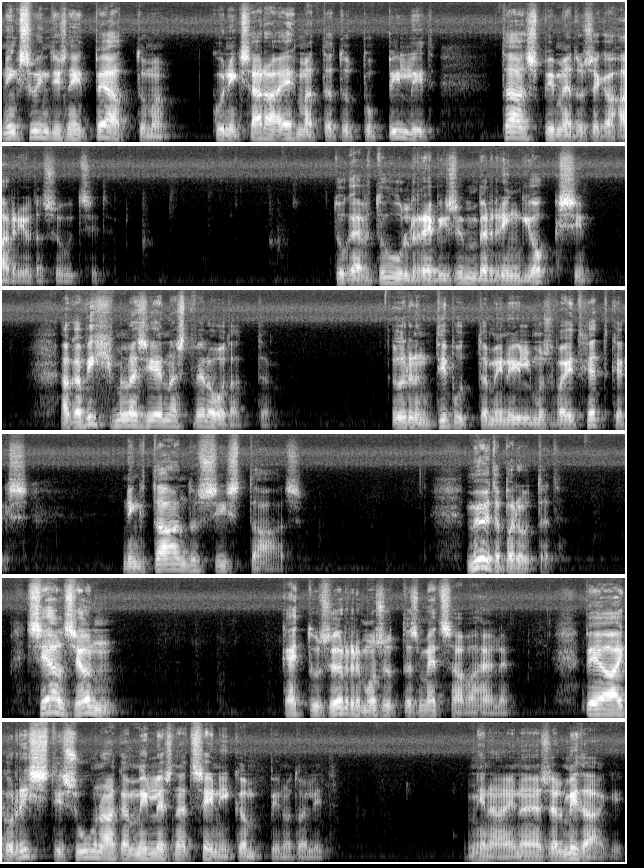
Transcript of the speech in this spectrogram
ning sundis neid peatuma, kuniks ära ehmatatud pupillid taas pimedusega harjuda suutsid. tugev tuul rebis ümberringi oksi, aga vihm lasi ennast veel oodata. õrn tibutamine ilmus vaid hetkeks ning taandus siis taas. mööda põrutad, seal see on kätu sõrm osutas metsa vahele, peaaegu risti suunaga, milles nad seni kõmpinud olid. mina ei näe seal midagi.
